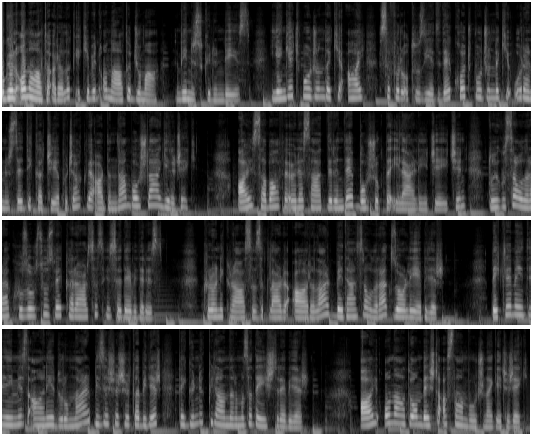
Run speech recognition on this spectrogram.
Bugün 16 Aralık 2016 Cuma, Venüs günündeyiz. Yengeç burcundaki Ay 0.37'de, Koç burcundaki Uranüs'te dik açı yapacak ve ardından boşluğa girecek. Ay sabah ve öğle saatlerinde boşlukta ilerleyeceği için duygusal olarak huzursuz ve kararsız hissedebiliriz. Kronik rahatsızlıklar ve ağrılar bedensel olarak zorlayabilir. Beklemediğimiz ani durumlar bizi şaşırtabilir ve günlük planlarımızı değiştirebilir. Ay 16-15'te Aslan Burcu'na geçecek.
